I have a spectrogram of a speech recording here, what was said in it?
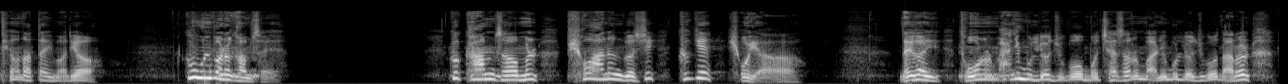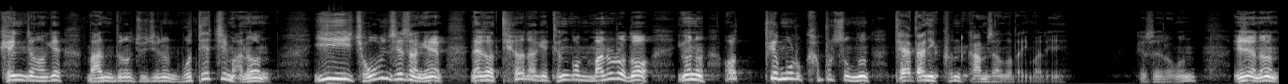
태어났다 이 말이야. 그럼 얼마나 감사해. 그 감사함을 표하는 것이 그게 효야. 내가 돈을 많이 물려주고 뭐 재산을 많이 물려주고 나를 굉장하게 만들어 주지는 못했지만은 이 좋은 세상에 내가 태어나게 된 것만으로도 이거는 어떻게 모르 갚을 수 없는 대단히 큰 감사한 거다 이 말이. 그래서 여러분 이제는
